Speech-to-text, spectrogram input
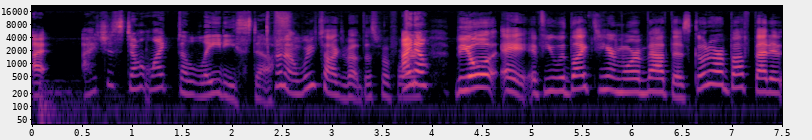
I I just don't like the lady stuff. I know we've talked about this before. I know. the old. Hey, if you would like to hear more about this, go to our Buff Betty,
